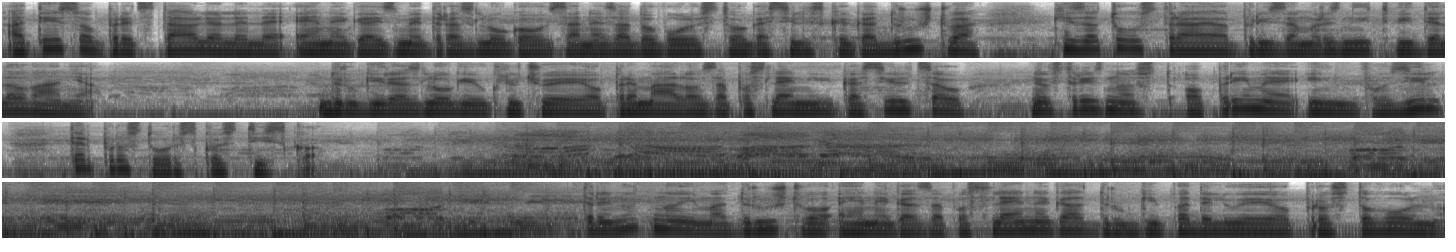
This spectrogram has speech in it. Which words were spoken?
a te so predstavljale le enega izmed razlogov za nezadovoljstvo gasilskega društva, ki zato ustraja pri zamrznitvi delovanja. Drugi razlogi vključujejo premalo zaposlenih gasilcev, neustreznost opreme in vozil ter prostorsko stisko. Trenutno ima društvo enega zaposlenega, drugi pa delujejo prostovoljno.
